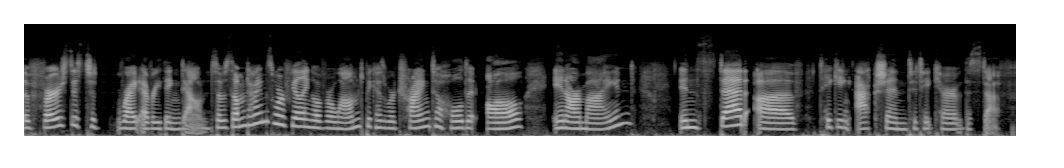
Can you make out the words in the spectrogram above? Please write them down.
The first is to write everything down. So sometimes we're feeling overwhelmed because we're trying to hold it all in our mind instead of taking action to take care of the stuff.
